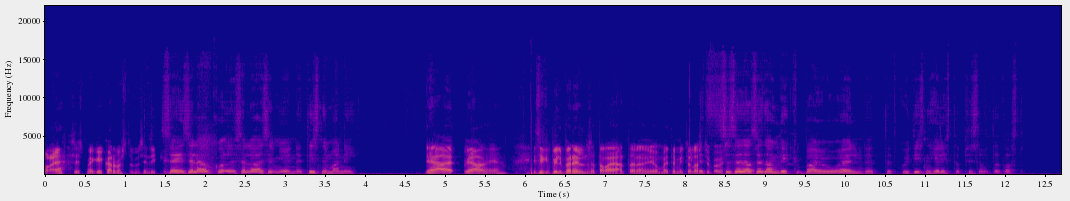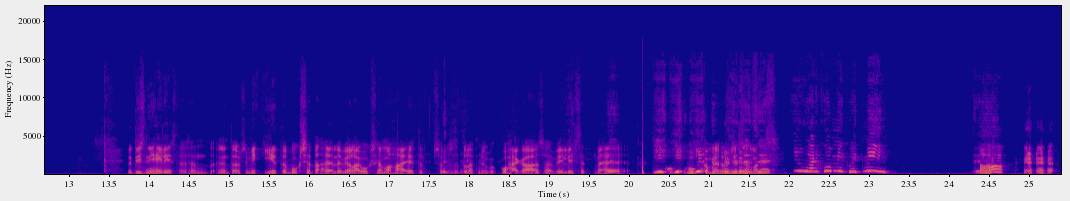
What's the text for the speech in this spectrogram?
nojah, sest me kõik armastame sind ikkagi. see, selle, selle asja nimi on Disney Money. ja, ja, jah, isegi Bill Burril on seda vaja, tal on ju, ma ei tea, mitu last et juba seda, seda on kõik juba ju öelnud, et, et kui Disney helistab, siis sa võtad vastu. no Disney helistas, on, nüüd tuleb see Mikki kirjutab ukse taha ja lööb jalaga ukse maha ja ütleb sulle, sa tuled minuga kohe kaasa või lihtsalt me. hukkame su sisse. You are coming with me. ahah,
